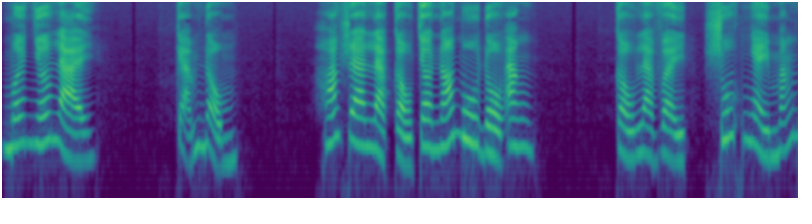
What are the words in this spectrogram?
mới nhớ lại. Cảm động. Hóa ra là cậu cho nó mua đồ ăn. Cậu là vậy, suốt ngày mắng,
